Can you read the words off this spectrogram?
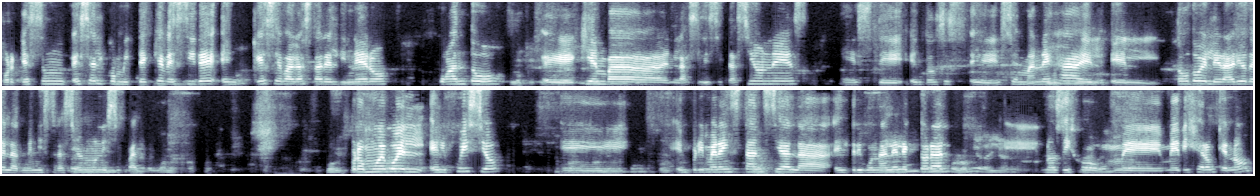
porque es, un, es el comité que decide en qué se va a gastar el dinero, cuánto, eh, quién va en las licitaciones, este, entonces eh, se maneja todo el erario de la administración municipal. Promuevo el, juicio eh, en primera instancia la, el Tribunal Electoral eh, nos dijo, me, dijeron que no,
